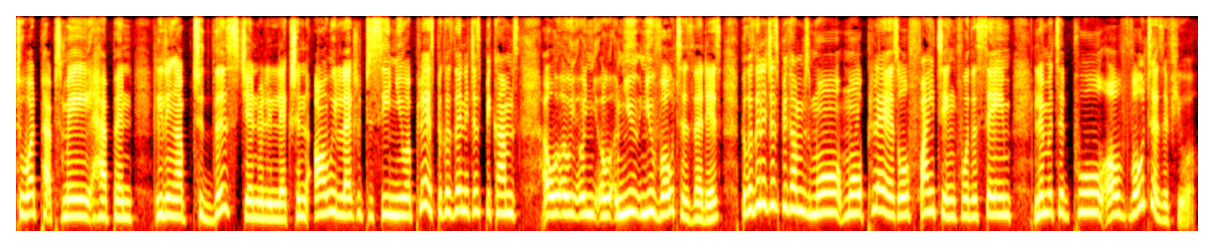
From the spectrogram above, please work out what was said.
to what perhaps may happen leading up to this general election? Are we likely to see newer players? Because then it just becomes uh, new new voters. That is because then it just becomes more more players all fighting for the same limited pool of voters, if you will.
